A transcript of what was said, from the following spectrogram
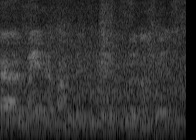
का mind account पूरे बंद हुए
